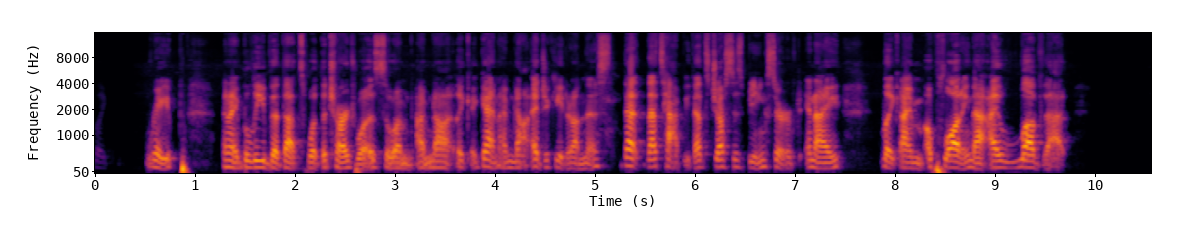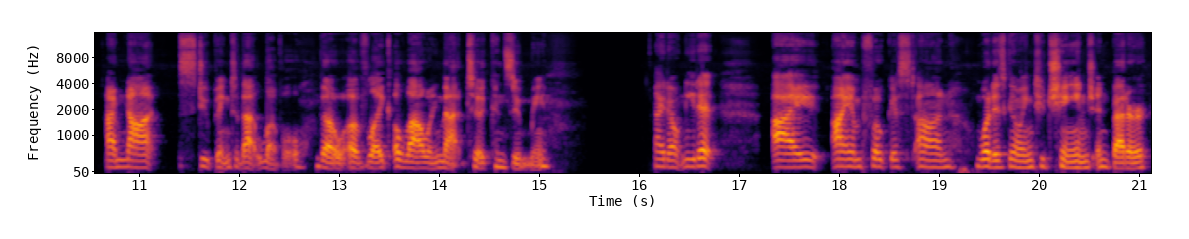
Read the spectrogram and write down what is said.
like rape and I believe that that's what the charge was. So I'm I'm not like again I'm not educated on this. That that's happy. That's justice being served, and I like I'm applauding that. I love that. I'm not stooping to that level though of like allowing that to consume me. I don't need it. I I am focused on what is going to change and better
